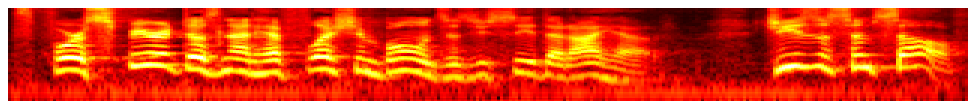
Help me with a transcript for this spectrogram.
For a spirit does not have flesh and bones as you see that I have. Jesus himself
